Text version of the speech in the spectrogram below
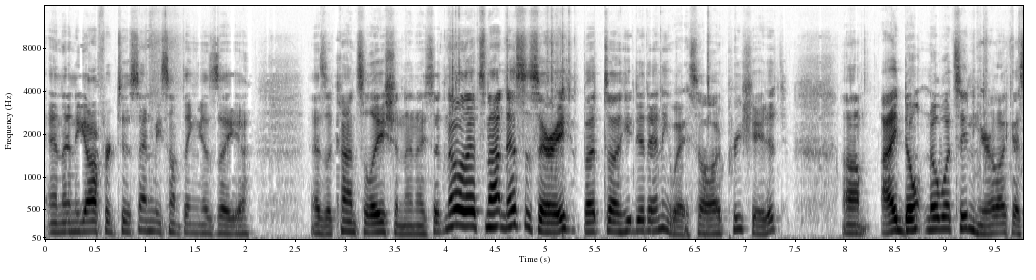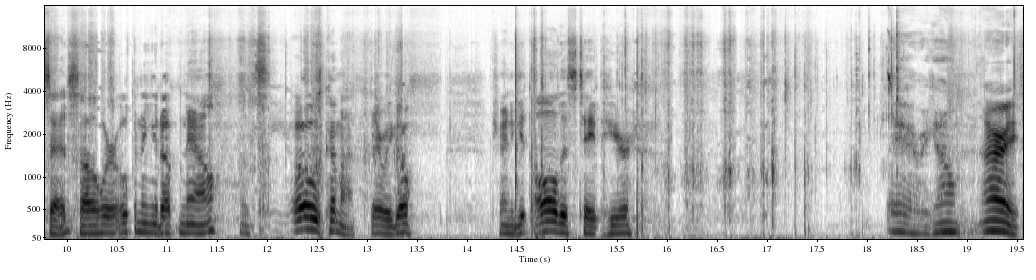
and then he offered to send me something as a uh, as a consolation, and I said, no, that's not necessary, but uh, he did anyway, so I appreciate it. Um, I don't know what's in here, like I said, so we're opening it up now. Let's, oh, come on, there we go. Trying to get all this tape here. There we go. All right.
